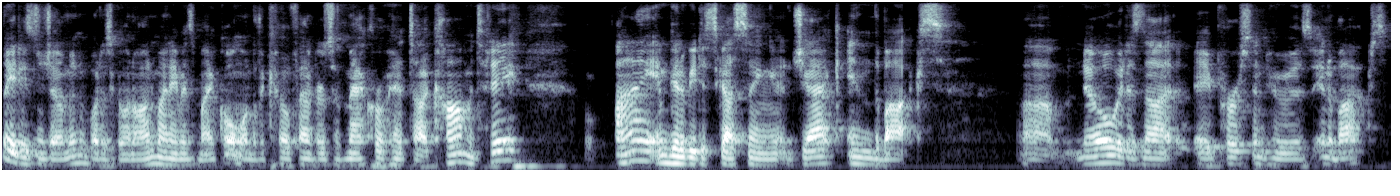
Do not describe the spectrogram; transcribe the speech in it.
Ladies and gentlemen, what is going on? My name is Michael, one of the co founders of macrohint.com, and today I am going to be discussing Jack in the Box. Um, no, it is not a person who is in a box,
